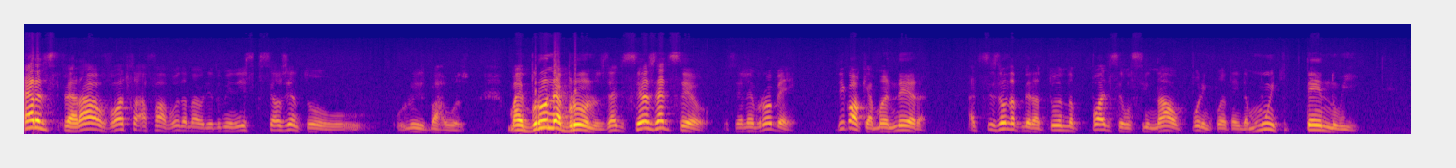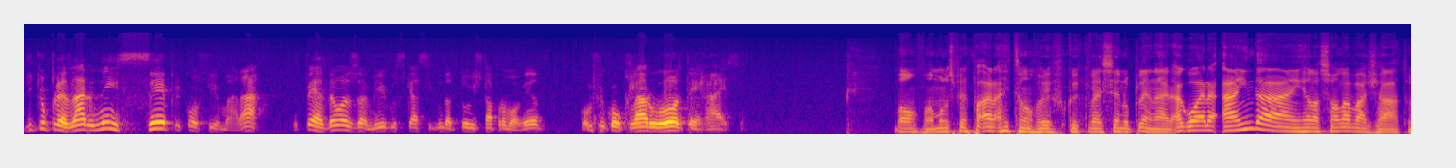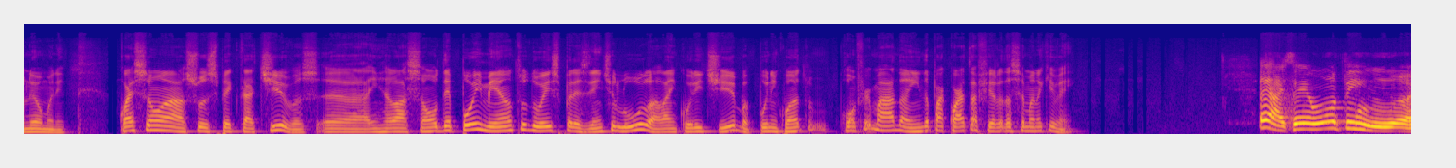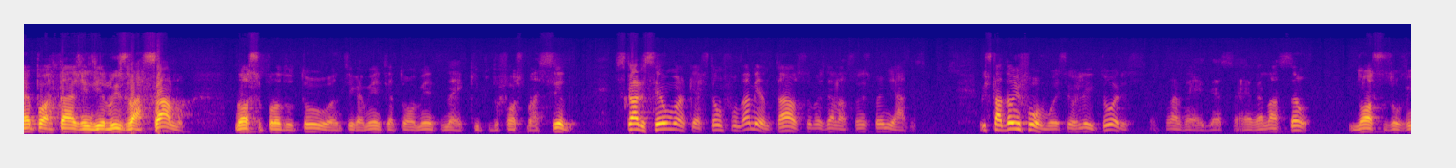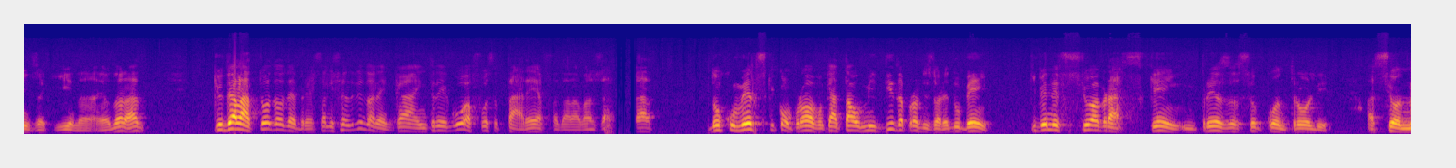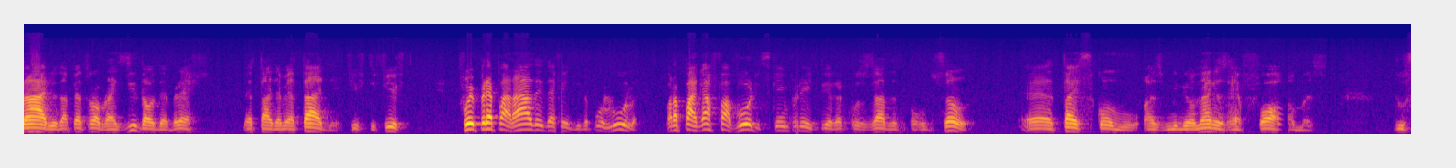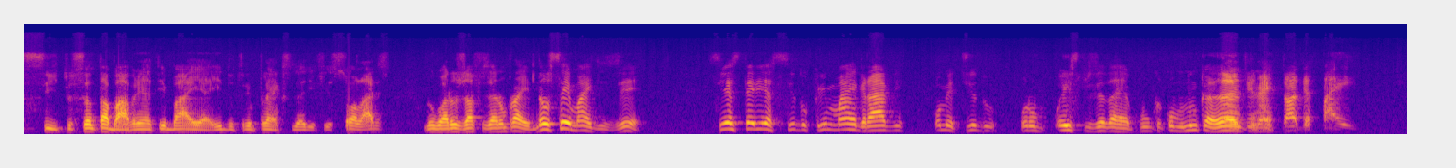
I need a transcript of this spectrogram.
Era de esperar o voto a favor da maioria do ministro que se ausentou, o, o Luiz Barroso. Mas Bruno é Bruno, Zé de Seu é Zé de Seu. Você lembrou bem. De qualquer maneira, a decisão da primeira turma pode ser um sinal, por enquanto ainda muito tênue, de que o plenário nem sempre confirmará o perdão aos amigos que a segunda turma está promovendo, como ficou claro ontem, Raíssa. Bom, vamos nos preparar então, ver o que vai ser no plenário. Agora, ainda em relação ao Lava Jato, Neumann, quais são as suas expectativas uh, em relação ao depoimento do ex-presidente Lula lá em Curitiba, por enquanto confirmado ainda para quarta-feira da semana que vem? É, ontem uma reportagem de Luiz Vassalo, nosso produtor, antigamente, atualmente na equipe do Fausto Macedo, esclareceu uma questão fundamental sobre as relações premiadas. O Estadão informou a seus leitores, através dessa revelação, nossos ouvintes aqui na Eldorado, que o delator da Odebrecht, Alexandrino Alencar, entregou à força-tarefa da Lava Jato documentos que comprovam que a tal medida provisória do bem, que beneficiou a Braskem, empresa sob controle acionário da Petrobras e da Odebrecht, metade a metade, 50-50, foi preparada e defendida por Lula para pagar favores que a empreiteira acusada de corrupção é, tais como as milionárias reformas do sítio Santa Bárbara, em Atibaia, e do triplex do edifício Solares, no Guarujá, fizeram para ele. Não sei mais dizer se esse teria sido o crime mais grave cometido por um ex-presidente da República como nunca antes na história desse país.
